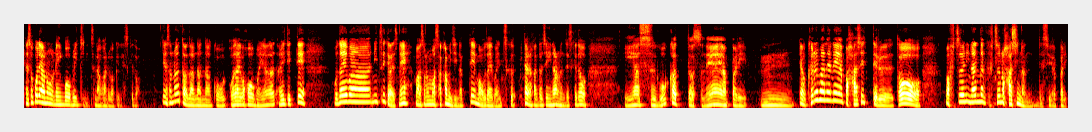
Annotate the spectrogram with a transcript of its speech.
でそこであの、レインボーブリッジにつながるわけですけど、で、その後はだんだんだんこう、お台場方面に歩いていって、お台場についてはですね、まあ、そのまま坂道になって、まあ、お台場に着く、みたいな形になるんですけど、いや、すごかったっすね、やっぱり。うん。でも、車でね、やっぱ走ってると、まあ普通になんだか普通の橋なんですよ、やっぱり。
